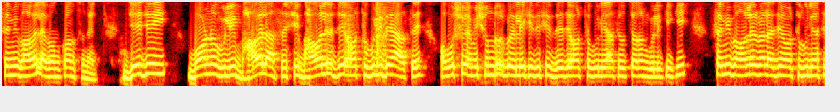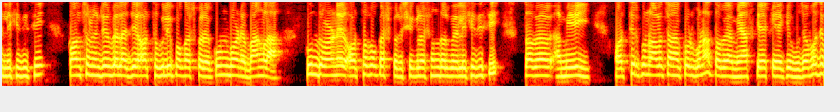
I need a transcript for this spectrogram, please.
সেমি ভাওয়েল এবং কনসোনেন্ট। যে যেই বর্ণগুলি ভাওয়েল আছে, সেই ভাওয়েলের যে অর্থগুলি দেয়া আছে অবশ্যই আমি সুন্দর করে লিখে দিছি, যে যে অর্থগুলি আছে, উচ্চারণগুলি কি কি? সেমি ভাওয়েলের বেলায় যে অর্থগুলি আছে লিখে দিছি। কনসোনেন্টের বেলায় যে অর্থগুলি প্রকাশ করে, কোন বর্ণে বাংলা, কোন ধরনের অর্থ প্রকাশ করে সেগুলো সুন্দর করে লিখে দিছি। তবে আমি এই অর্থের কোনো আলোচনা করব না, তবে আমি আজকে একে একে বুঝাবো যে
